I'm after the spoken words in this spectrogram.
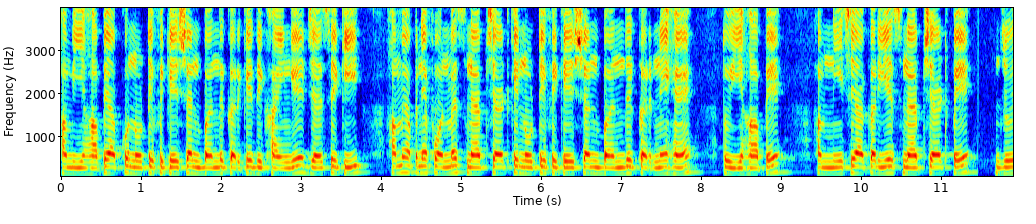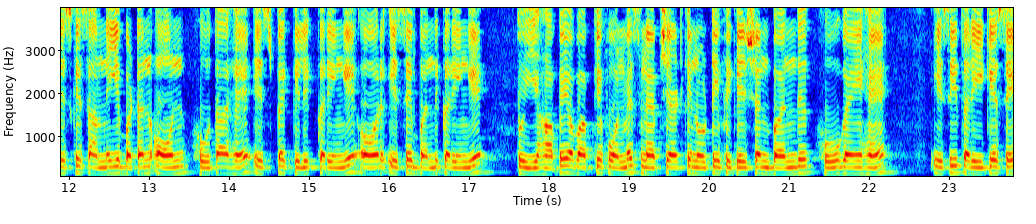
हम यहाँ पे आपको नोटिफिकेशन बंद करके दिखाएँगे, जैसे कि हमें अपने फ़ोन में स्नैपचैट के नोटिफिकेशन बंद करने हैं। तो यहाँ पे हम नीचे आकर ये स्नैपचैट पे जो इसके सामने ये बटन ऑन होता है, इस पर क्लिक करेंगे और इसे बंद करेंगे। तो यहाँ पे अब आपके फ़ोन में स्नैपचैट के नोटिफिकेशन बंद हो गए हैं। इसी तरीके से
